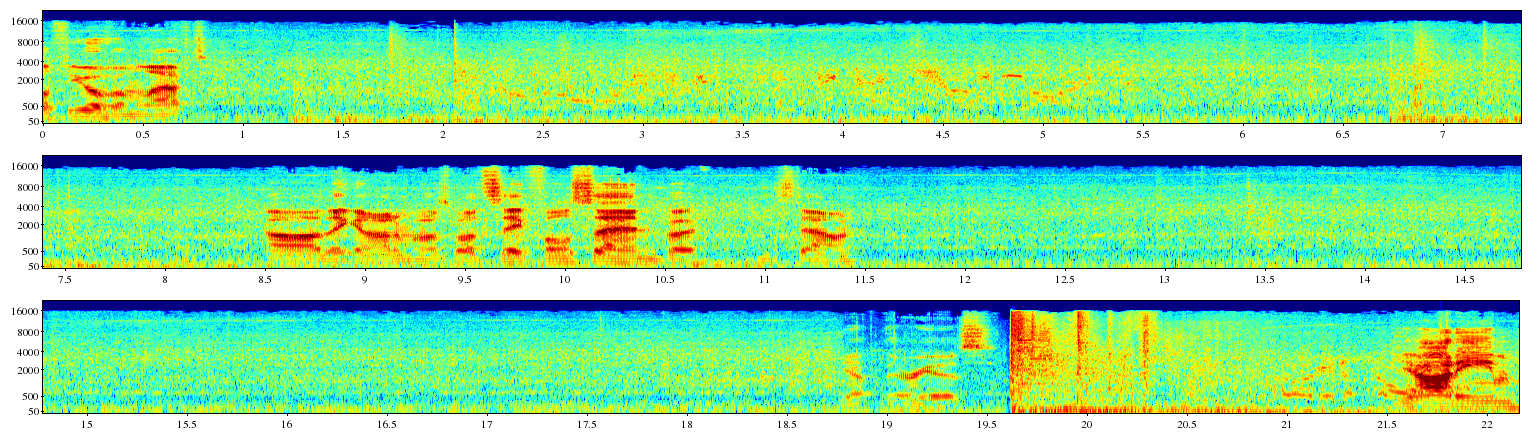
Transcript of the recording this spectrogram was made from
A few of them left. Oh, they got him. I was about to say full send, but he's down. Yep, there he is. Got him.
